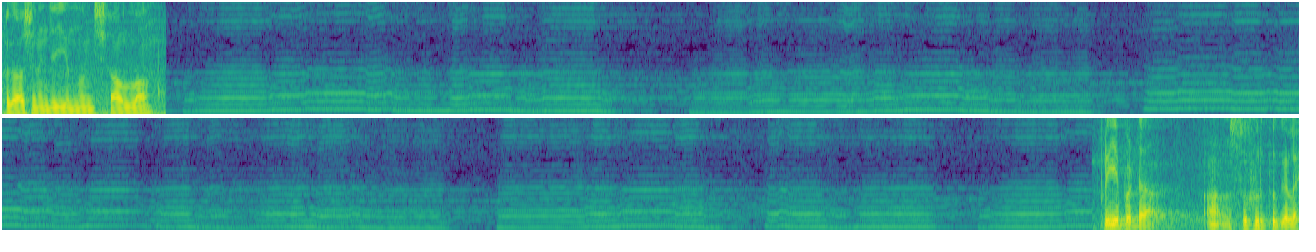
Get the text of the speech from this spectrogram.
പ്രകാശനം ചെയ്യുന്നു ഇൻഷാല്ല പ്രിയപ്പെട്ട സുഹൃത്തുക്കളെ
